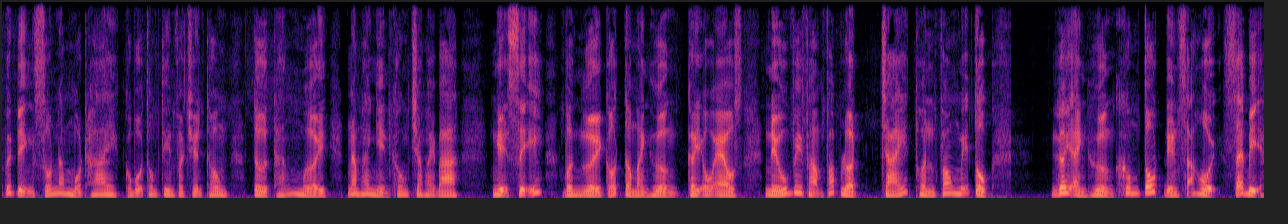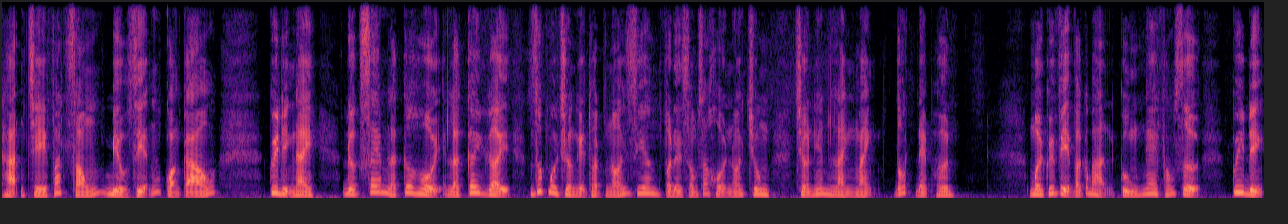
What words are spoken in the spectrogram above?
quyết định số 512 của Bộ Thông tin và Truyền thông từ tháng 10 năm 2023, nghệ sĩ và người có tầm ảnh hưởng KOLs nếu vi phạm pháp luật trái thuần phong mỹ tục gây ảnh hưởng không tốt đến xã hội sẽ bị hạn chế phát sóng, biểu diễn, quảng cáo. Quy định này được xem là cơ hội là cây gậy giúp môi trường nghệ thuật nói riêng và đời sống xã hội nói chung trở nên lành mạnh, tốt đẹp hơn. Mời quý vị và các bạn cùng nghe phóng sự quy định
